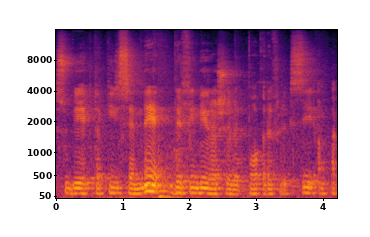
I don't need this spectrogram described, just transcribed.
subjekta, ki se ne definira šele po refleksiji, ampak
